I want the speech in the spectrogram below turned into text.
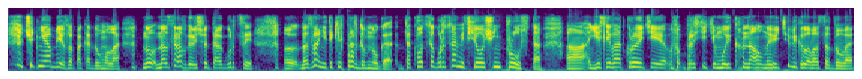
Чуть не облезла, пока думала. Ну, надо сразу говорить, что это огурцы. Э, Названий таких, правда, много. Так вот, с огурцами все очень просто. А, Если вы откроете, простите, мой канал на YouTube «Голова садовая»,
